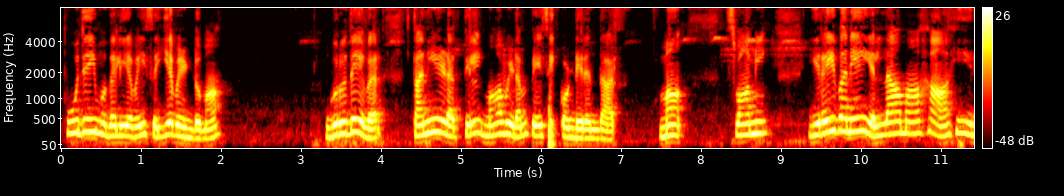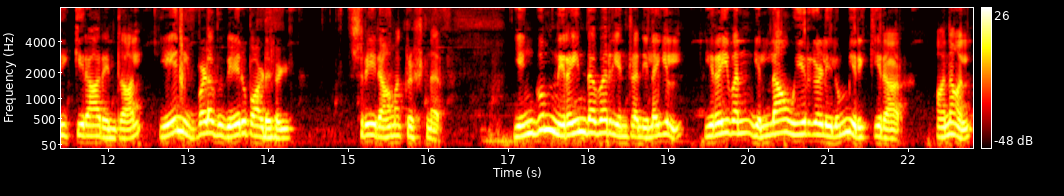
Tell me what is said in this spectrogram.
பூஜை முதலியவை செய்ய வேண்டுமா? குருதேவர் தனியிடத்தில் மாவிடம் பேசிக்கொண்டிருந்தார் மா சுவாமி இறைவனே எல்லாமாக ஆகியிருக்கிறார் என்றால் ஏன் இவ்வளவு வேறுபாடுகள்? ஸ்ரீராமகிருஷ்ணர் எங்கும் நிறைந்தவர் என்ற நிலையில் இறைவன் எல்லா உயிர்களிலும் இருக்கிறார். ஆனால்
